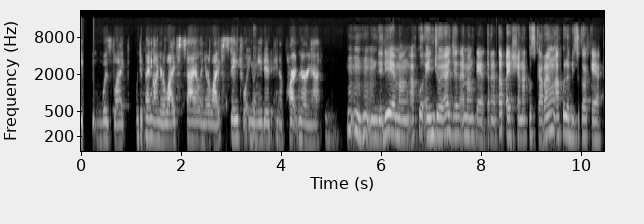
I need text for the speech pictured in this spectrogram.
it was like depending on your lifestyle and your life stage what you needed in a partner ya. Mm -mm, mm Jadi emang aku enjoy aja, emang kayak ternyata passion aku sekarang aku lebih suka kayak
